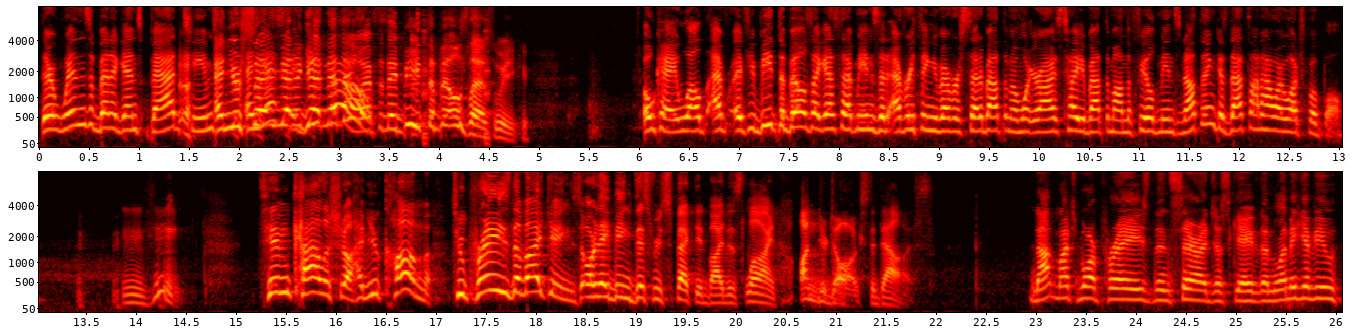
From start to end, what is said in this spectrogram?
Their wins have been against bad teams. And you're saying yes, that again the now after they beat the Bills last week. Okay, well, if you beat the Bills, I guess that means that everything you've ever said about them and what your eyes tell you about them on the field means nothing, because that's not how I watch football. Hmm. Tim Cowlishaw, have you come to praise the Vikings, or are they being disrespected by this line? Underdogs to Dallas. Not much more praise than Sarah just gave them. Let me give you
